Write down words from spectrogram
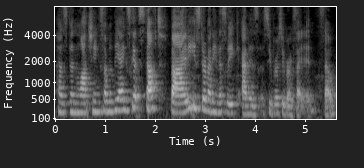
has been watching some of the eggs get stuffed by the Easter Bunny this week and is super, super excited. So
